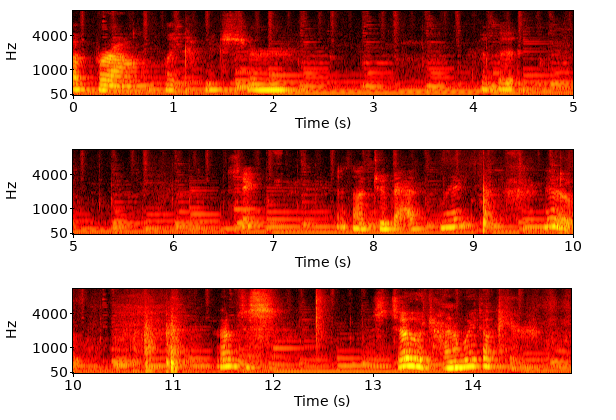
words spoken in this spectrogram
of brown, like mixture with it. See? It's not too bad, right? No. I'm just still trying to wake up here.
